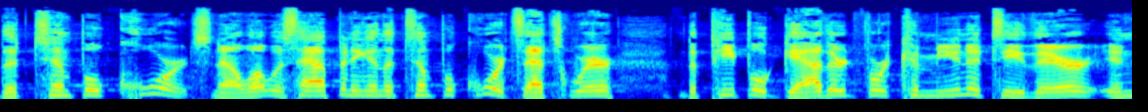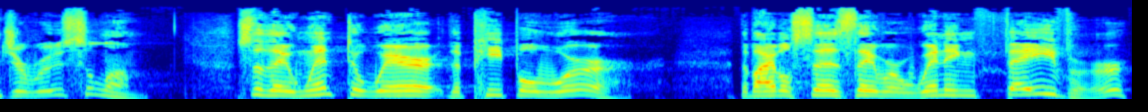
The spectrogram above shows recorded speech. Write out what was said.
the temple courts. Now, what was happening in the temple courts? That's where the people gathered for community there in Jerusalem. So they went to where the people were. The Bible says they were winning favor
